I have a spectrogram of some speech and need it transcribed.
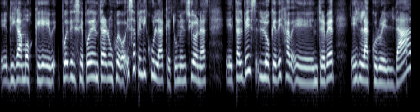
eh, digamos que puede, se puede entrar en un juego. Esa película que tú mencionas, eh, tal vez lo que deja entrever es la crueldad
